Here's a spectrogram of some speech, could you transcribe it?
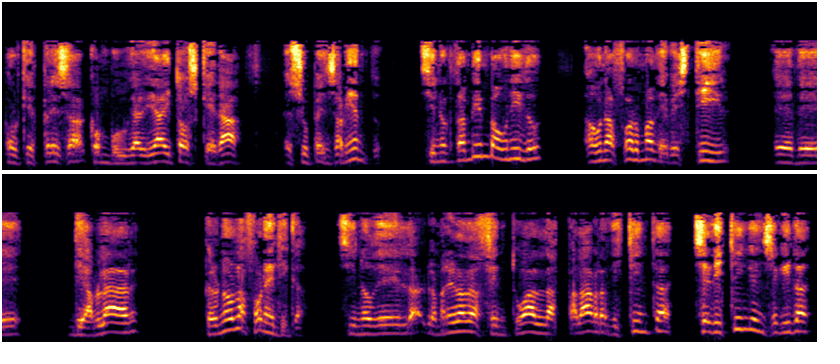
porque expresa con vulgaridad y tosquedad eh, su pensamiento, sino que también va unido a una forma de vestir, eh, de, de, hablar, pero no la fonética, sino de la, la, manera de acentuar las palabras distintas, se distingue enseguida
